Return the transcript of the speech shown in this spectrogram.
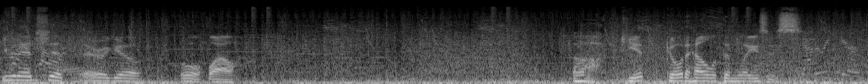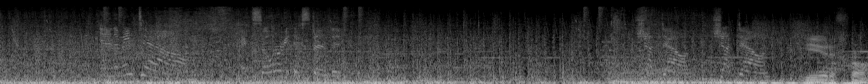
Give me that shit. There we go. Oh, wow. Oh, get, go to hell with them lasers. Beautiful.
